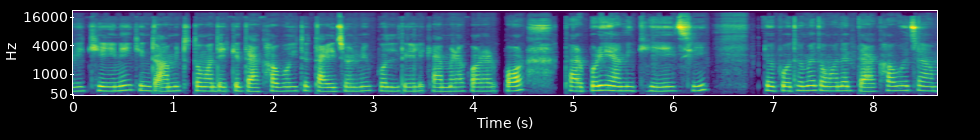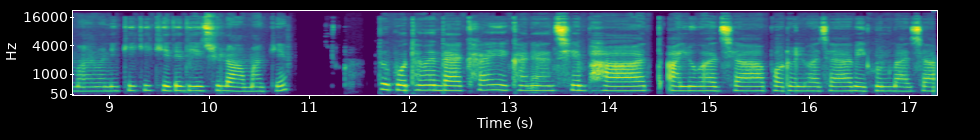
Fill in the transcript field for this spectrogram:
আগে খেয়ে নে। কিন্তু আমি তো তোমাদেরকে দেখাবোই তো তাই জন্যই বলতে গেলে ক্যামেরা করার পর তারপরেই আমি খেয়েছি। তো প্রথমে তোমাদের দেখাবো যে আমার মানে কী কী খেতে দিয়েছিল আমাকে। তো প্রথমে দেখাই এখানে আছে ভাত, আলু ভাজা, পটল ভাজা, বেগুন ভাজা,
